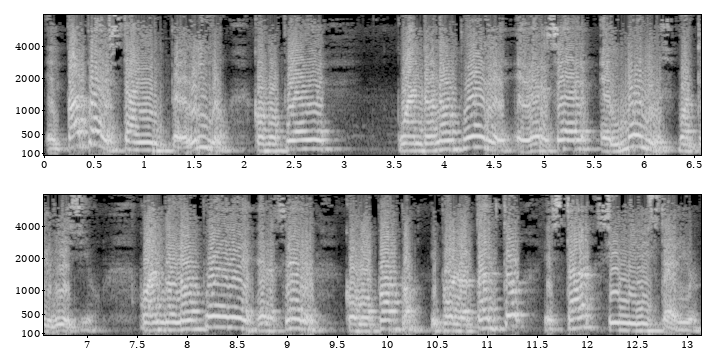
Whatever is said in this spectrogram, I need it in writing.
El Papa está impedido, como puede, cuando no puede ejercer el munus pontificio, cuando no puede ejercer como Papa y por lo tanto está sin ministerio.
